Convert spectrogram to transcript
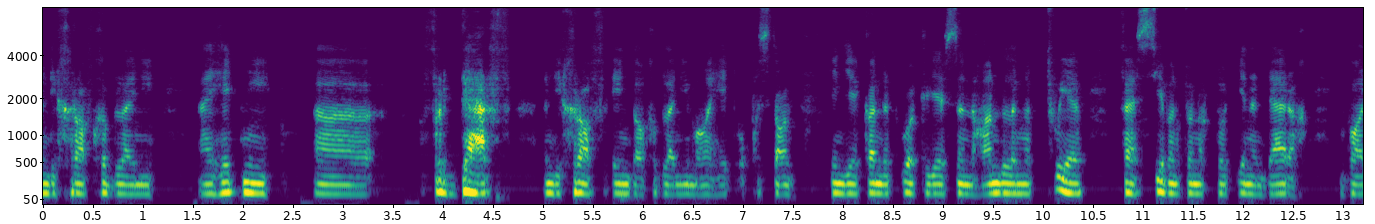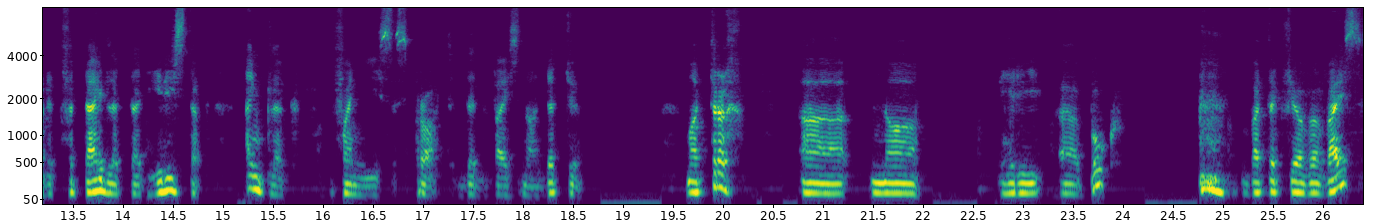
in die graf gebly nie. Hy het nie uh verderf in die graf en daar gebly nie, maar hy het opgestaan. En jy kan dit ook lees in Handelinge 2 vers 27 tot 31 waar dit verduidelik dat hierdie stuk eintlik van Jesus praat. Dit wys na dit toe. Maar terug uh na hierdie uh boek wat ek vir jou wil wys.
